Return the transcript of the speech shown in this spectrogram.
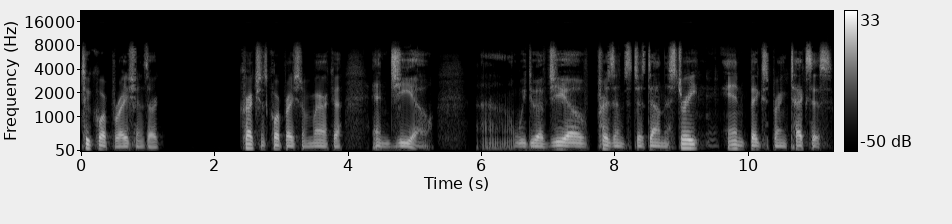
two corporations are Corrections Corporation of America, and GEO. Uh, we do have GEO prisons just down the street in Big Spring, Texas.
